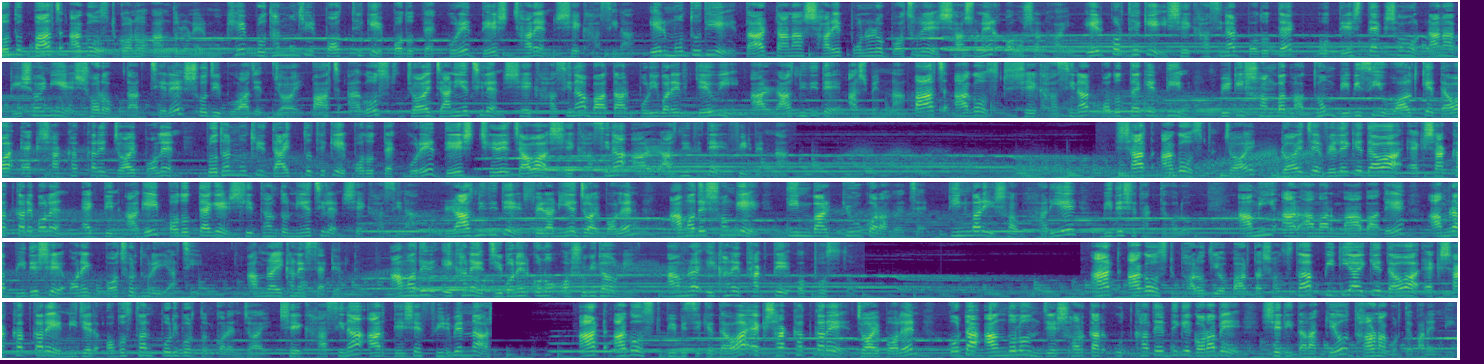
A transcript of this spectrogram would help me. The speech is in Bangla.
গত পাঁচ আগস্ট গণ আন্দোলনের মুখে প্রধানমন্ত্রীর পদ থেকে পদত্যাগ করে দেশ ছাড়েন শেখ হাসিনা। এর মধ্য দিয়ে তার টানা সাড়ে পনেরো বছরের শাসনের অবসান হয়। এরপর থেকে শেখ হাসিনার পদত্যাগ ও দেশ ত্যাগ সহ নানা বিষয় নিয়ে সরব তার ছেলে সজীব ওয়াজেদ জয়। পাঁচ আগস্ট জয় জানিয়েছিলেন শেখ হাসিনা বা তার পরিবারের কেউই আর রাজনীতিতে আসবেন না। পাঁচ আগস্ট শেখ হাসিনার পদত্যাগের দিন ব্রিটিশ সংবাদ মাধ্যম বিবিসি ওয়ার্ল্ডকে দেওয়া এক সাক্ষাৎকারে জয় বলেন, প্রধানমন্ত্রীর দায়িত্ব থেকে পদত্যাগ করে দেশ ছেড়ে যাওয়া শেখ হাসিনা আর রাজনীতিতে ফিরবেন না। সাত আগস্ট, জয় ডয়চে ভেলেকে দেওয়া এক সাক্ষাৎকারে বলেন, একদিন আগেই পদত্যাগের সিদ্ধান্ত নিয়েছিলেন শেখ হাসিনা। রাজনীতিতে ফেরা নিয়ে জয় বলেন, আমাদের সঙ্গে তিনবার কিউ করা হয়েছে, তিনবারই সব হারিয়ে বিদেশে থাকতে আমি আর আমার মা বাদে আমরা বিদেশে অনেক বছর ধরেই আছি। আমরা এখানে সেটেলড আমাদের এখানে জীবনের কোনো অসুবিধাও নেই। আমরা এখানে থাকতে অভ্যস্ত। আট আগস্ট ভারতীয় বার্তা সংস্থা পিটিআইকে দেওয়া এক সাক্ষাৎকারে নিজের অবস্থান পরিবর্তন করেন জয়। শেখ হাসিনা আর দেশে ফিরবেন না আট আগস্ট বিবিসিকে দেওয়া এক সাক্ষাৎকারে জয় বলেন, কোটা আন্দোলন যে সরকার উৎখাতের দিকে গড়াবে, সেটি তারা কেউ ধারণা করতে পারেননি।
